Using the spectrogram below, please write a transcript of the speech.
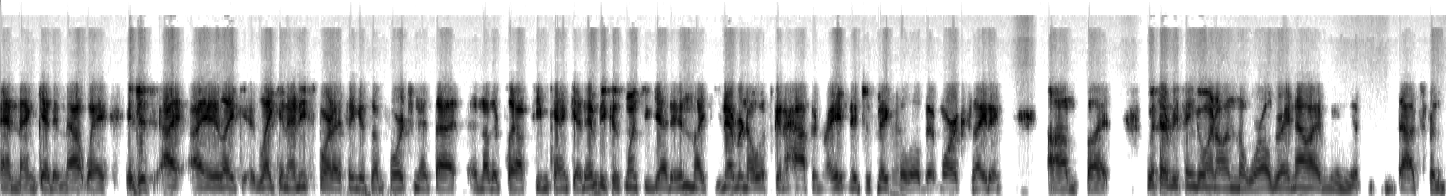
and then get in that way. It just I, I like like in any sport, I think it's unfortunate that another playoff team can't get in because once you get in, like you never know what's going to happen, right? It just makes it a little bit more exciting. Um, but with everything going on in the world right now, I mean, if that's for the,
